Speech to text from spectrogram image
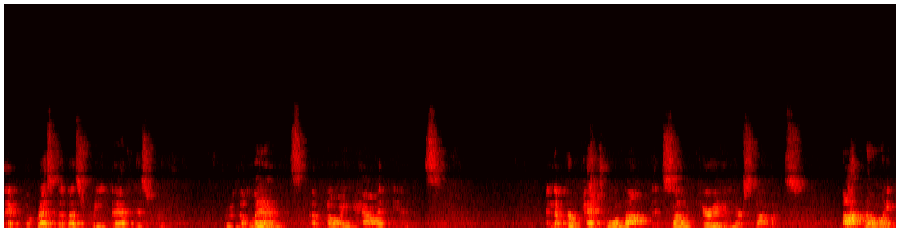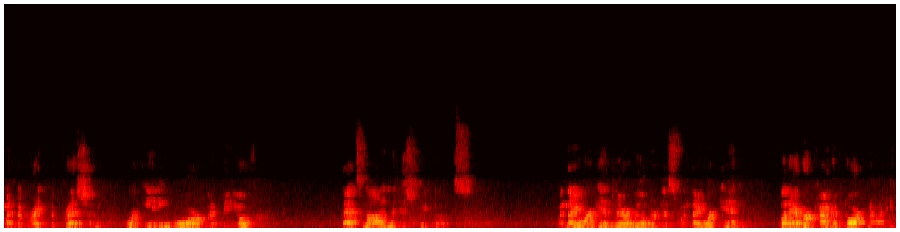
that the rest of us read that history through the lens of knowing how it ends. And the perpetual knot that some carried in their stomachs, not knowing when the Great Depression or any war would be over. That's not in the history books. When they were in their wilderness, when they were in whatever kind of dark night,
